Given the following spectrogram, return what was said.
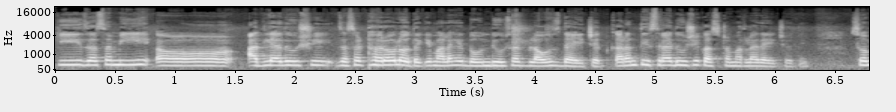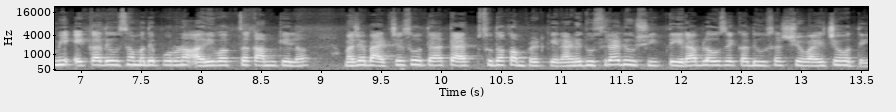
की जसं मी आदल्या दिवशी जसं ठरवलं होतं की मला हे दोन दिवसात ब्लाऊज द्यायचे आहेत कारण तिसऱ्या दिवशी कस्टमरला द्यायचे होते. सो मी एका दिवसामध्ये पूर्ण अरिवर्कचं काम केलं माझ्या बॅचेस होत्या त्यात सुद्धा कंप्लीट केल्या आणि दुसऱ्या दिवशी तेरा ब्लाऊज एका दिवसात शिवायचे होते.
